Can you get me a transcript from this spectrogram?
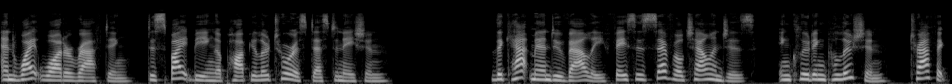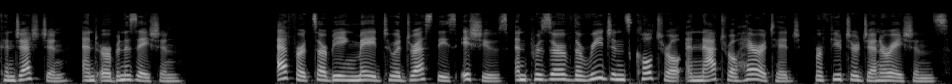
and whitewater rafting, despite being a popular tourist destination. The Kathmandu Valley faces several challenges, including pollution, traffic congestion, and urbanization. Efforts are being made to address these issues and preserve the region's cultural and natural heritage for future generations.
